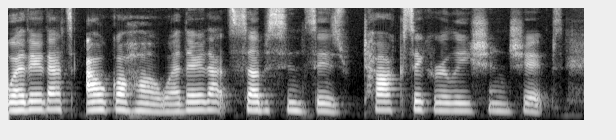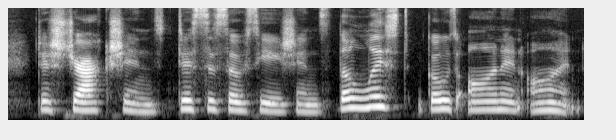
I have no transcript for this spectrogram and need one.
whether that's alcohol, whether that's substances, toxic relationships, distractions, disassociations, the list goes on and on.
